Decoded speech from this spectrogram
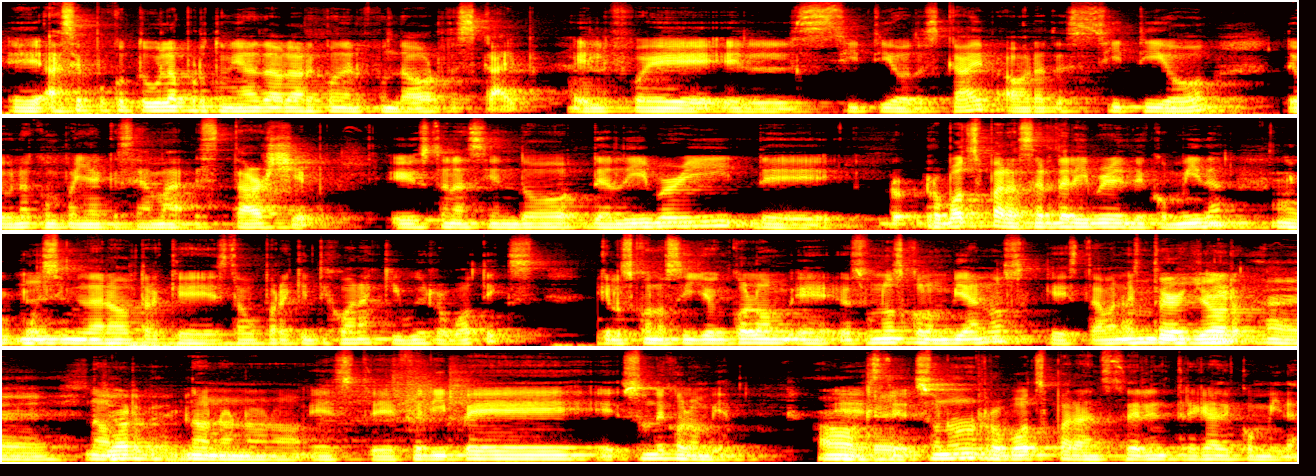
eh, hace poco tuve la oportunidad de hablar con el fundador de Skype. Él fue el CTO de Skype, ahora es CTO de una compañía que se llama Starship. Ellos están haciendo delivery de robots para hacer delivery de comida, muy similar a otra que estaba por aquí en Tijuana, Kiwi Robotics. que los conocí yo en Colombia, eh, son unos colombianos que estaban en Este, Berkeley. Jor- eh, no, no, no, no, no, este, Felipe, eh, son de Colombia. Ah, ok. Este, son unos robots para hacer entrega de comida.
